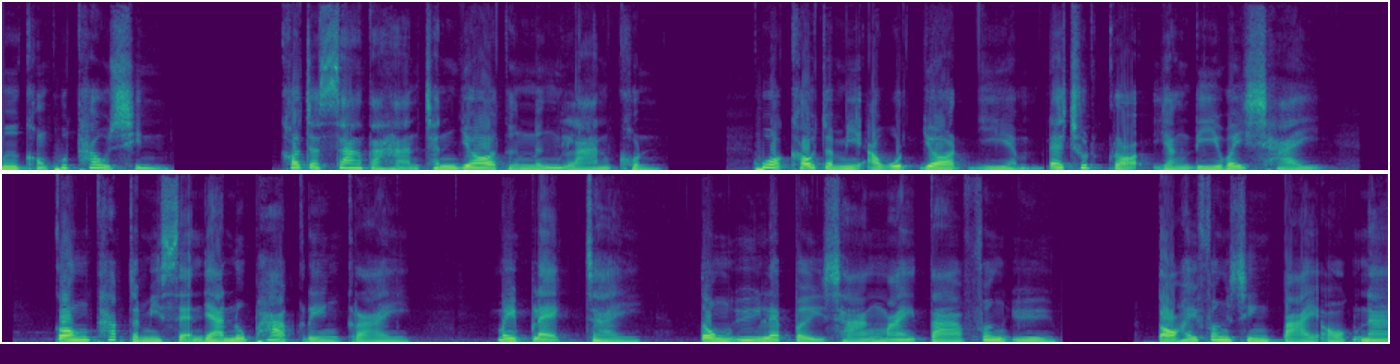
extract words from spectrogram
มือของผู้เท่าฉิน เขาจะสร้างทหารชั้นยอดถึงหนึ่งล้านคน พวกเขาจะมีอาวุธยอดเยี่ยม และชุดเกราะอย่างดีไว้ใช้ กองทัพจะมีแสนยานุภาพเกรียงไกร ไม่แปลกใจ ตรงอี้และเป่ยช้างหมายตาเฟิงอี้ต่อให้เฟิงชิงปายออกหน้า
